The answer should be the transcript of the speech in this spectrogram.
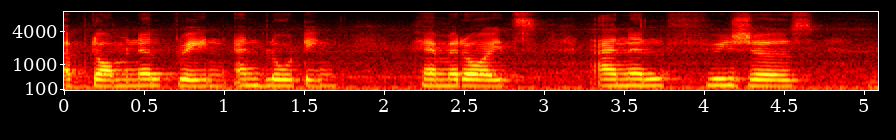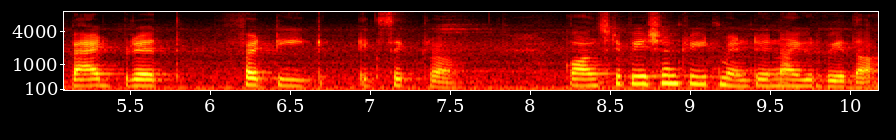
abdominal pain and bloating, hemorrhoids, anal fissures, bad breath, fatigue, etc. Constipation treatment in Ayurveda.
